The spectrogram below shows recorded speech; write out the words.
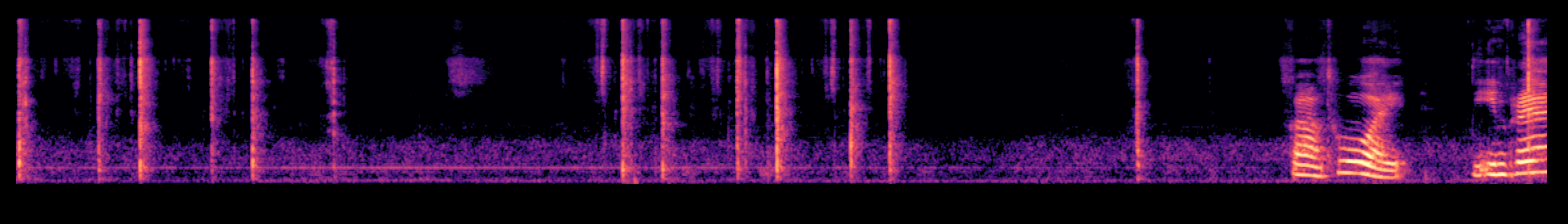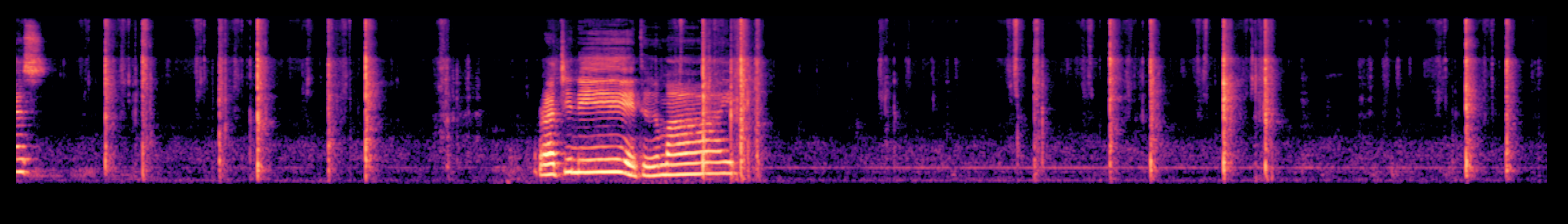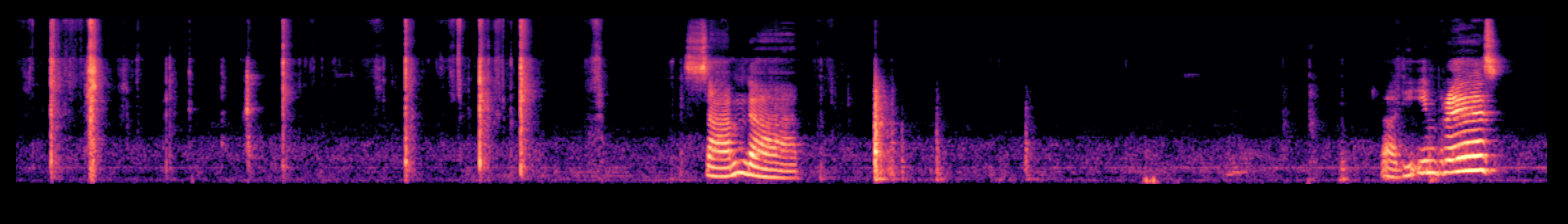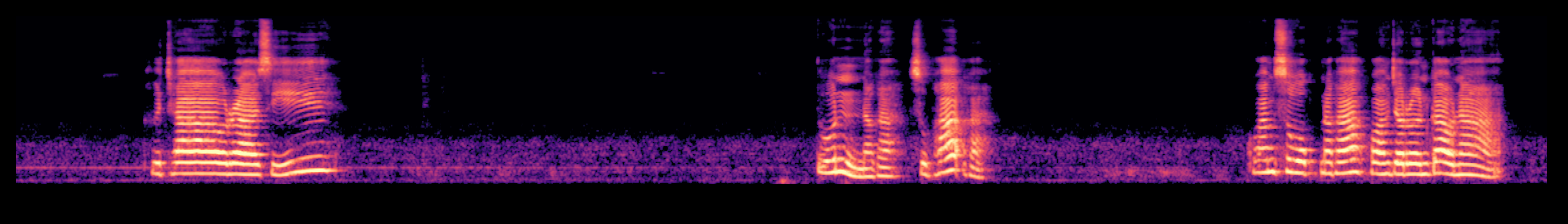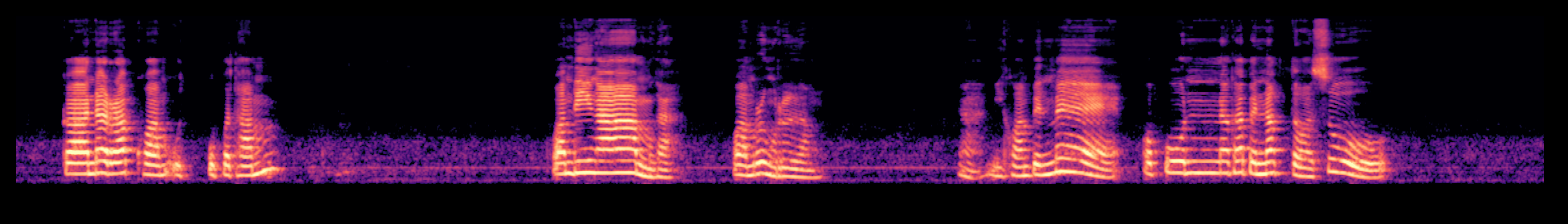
ถ้วย The Impress ราชินีถือไม้ สามดาบ อ่าที่ Impress คือชาวราศีตุลนะคะ สุภะค่ะ ความสุขนะคะ ความเจริญก้าวหน้า การได้รับความอุอปถัมภ์ความดีงามค่ะ ความรุ่งเรืองอมีความเป็นแม่ อบอุ่นนะคะเป็นนักต่อสู้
